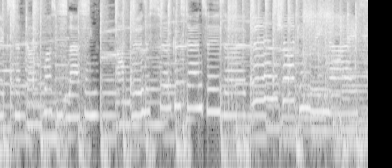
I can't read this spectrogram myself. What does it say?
Except I wasn't laughing. Under the circumstances, I've been shockingly nice.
